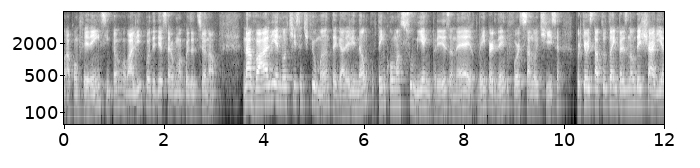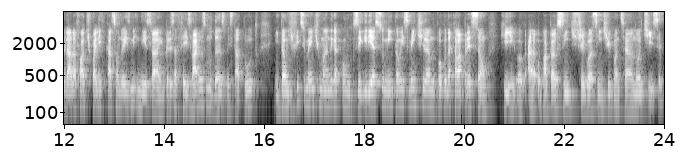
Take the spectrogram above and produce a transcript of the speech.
a conferência, então ali poderia sair alguma coisa adicional. Na Vale é notícia de que o Manteiga ele não tem como assumir a empresa, né? Vem perdendo força essa notícia, porque o estatuto da empresa não deixaria, dada a falta de qualificação do ex-ministro. A empresa fez várias mudanças no estatuto, então dificilmente o Manteiga conseguiria assumir. Então isso vem tirando um pouco daquela pressão que o, o papel chegou a sentir quando saiu a notícia.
